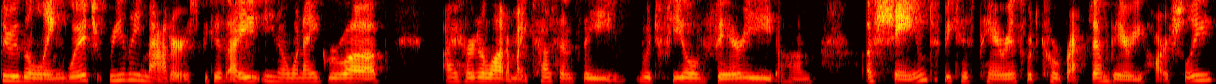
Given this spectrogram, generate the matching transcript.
through the language really matters because I, you know, when I grew up, I heard a lot of my cousins, they would feel very um, ashamed because parents would correct them very harshly.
